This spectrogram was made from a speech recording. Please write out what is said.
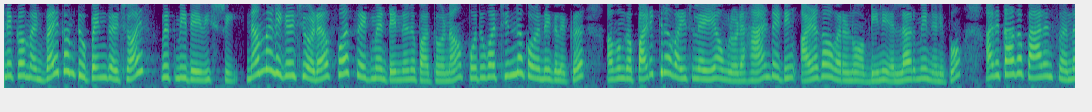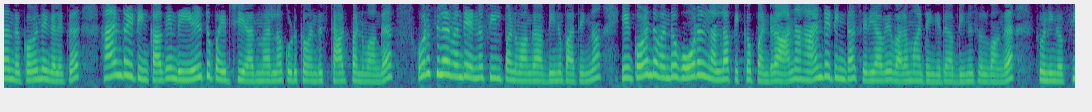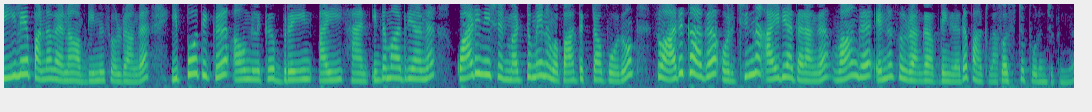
வணக்கம் and welcome to பெண்கள் choice with me Devi Sri நம்ம நிகழ்ச்சியோட ஃபர்ஸ்ட் செக்மெண்ட் என்னன்னு பார்த்தோம்னா பொதுவா சின்ன குழந்தைகளுக்கு அவங்க படிக்கிற வயசுலயே அவங்களோட ஹேண்ட் ரைட்டிங் அழகா வரணும் அப்படின்னு எல்லாருமே நினைப்போம். அதுக்காக பேரண்ட்ஸ் வந்து அந்த குழந்தைகளுக்கு ஹேண்ட் ரைட்டிங்காக இந்த எழுத்து பயிற்சி அது மாதிரிலாம் கொடுக்க வந்து ஸ்டார்ட் பண்ணுவாங்க. ஒரு சிலர் வந்து என்ன ஃபீல் பண்ணுவாங்க அப்படின்னு பாத்தீங்கன்னா என் குழந்தை வந்து ஹோரல் நல்லா பிக்கப் பண்றா ஆனா ஹேண்ட் ரைட்டிங் தான் சரியாவே வர மாட்டேங்குது அப்படின்னு சொல்லுவாங்க. சோ நீங்க ஃபீலே பண்ண வேணாம் அப்படின்னு சொல்றாங்க. இப்போதைக்கு அவங்க அவங்களுக்கு பிரெயின் ஐ ஹேண்ட் இந்த மாதிரியான குவாடினேஷன் மட்டுமே நம்ம பார்த்துக்கிட்டா போதும். சோ அதுக்காக ஒரு சின்ன ஐடியா தராங்க. வாங்க என்ன சொல்றாங்க அப்படிங்கறத பார்க்கலாம். ஃபர்ஸ்ட் புரிஞ்சுக்குங்க.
